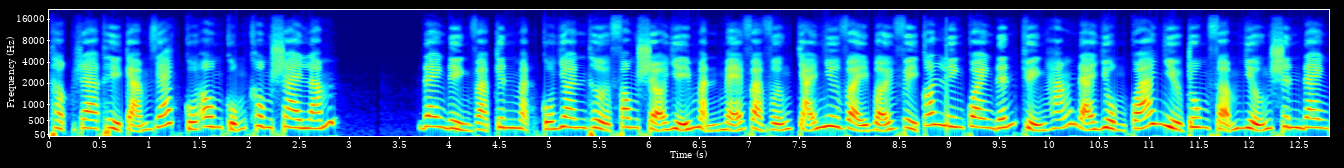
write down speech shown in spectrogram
Thật ra thì cảm giác của ông cũng không sai lắm. Đan điền và kinh mạch của Doanh Thừa Phong sở dĩ mạnh mẽ và vững chãi như vậy bởi vì có liên quan đến chuyện hắn đã dùng quá nhiều trung phẩm dưỡng sinh đan.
